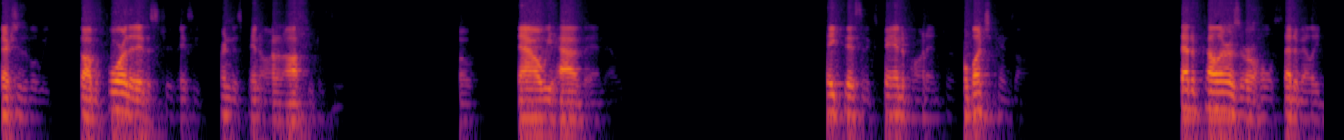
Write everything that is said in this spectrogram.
Connections what we saw before that it is basically turn this pin on and off. You can see. So now we have an take this and expand upon it and turn a whole bunch of pins on. Set of colors or a whole set of LEDs.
